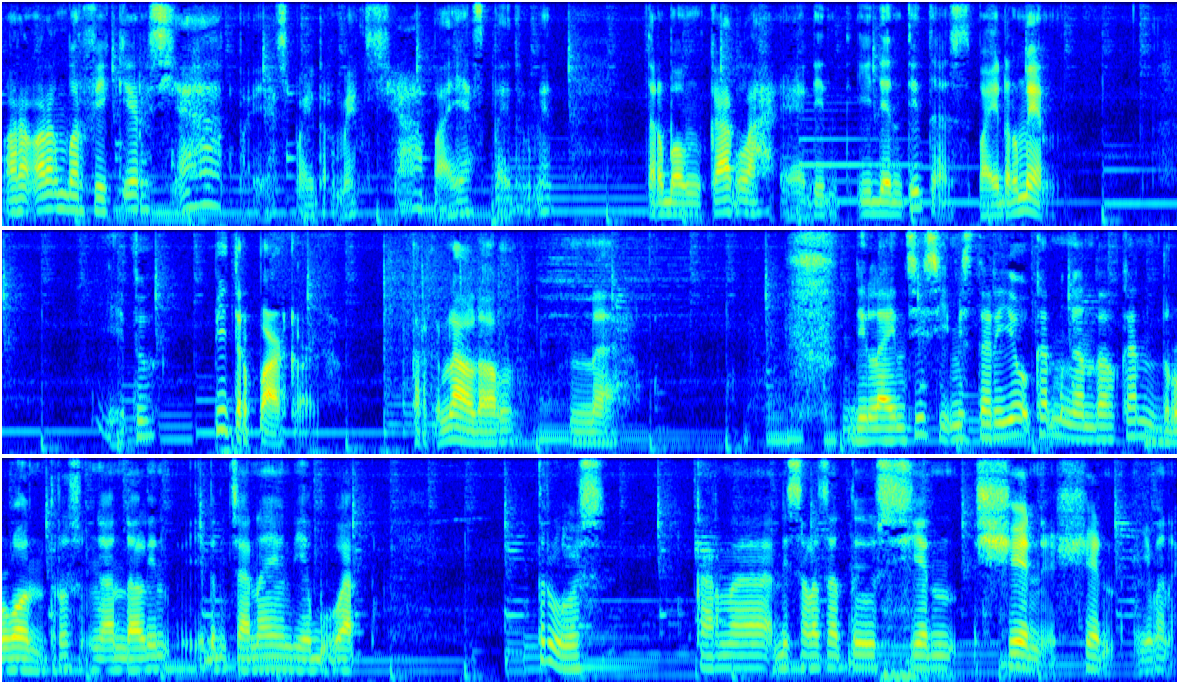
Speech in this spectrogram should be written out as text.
Orang-orang berpikir siapa ya Spider-Man? Siapa ya Spider-Man? Terbongkarlah identitas Spider-Man. Yaitu Peter Parker. Terkenal dong. Nah, di lain sisi Misterio kan mengandalkan drone terus ngandalin bencana yang dia buat terus karena di salah satu scene scene scene gimana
